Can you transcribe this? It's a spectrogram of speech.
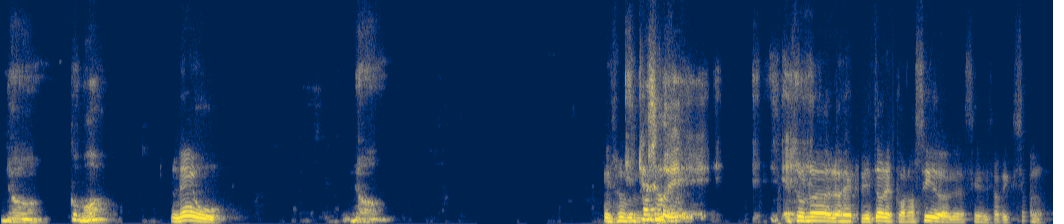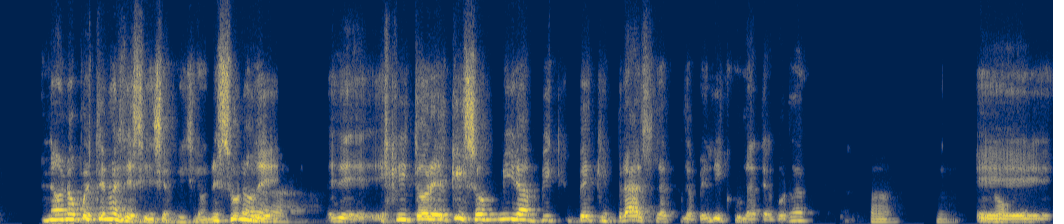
No, ¿cómo? Leu. No. Es, un- El caso de. es uno de los escritores conocidos de ciencia ficción. No, no, pues este no es de ciencia ficción, es uno de, Ah, de escritor, el que hizo Mira Vic- Becky Brass, la, la película, ¿te acordás? ah, mm. Eh,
